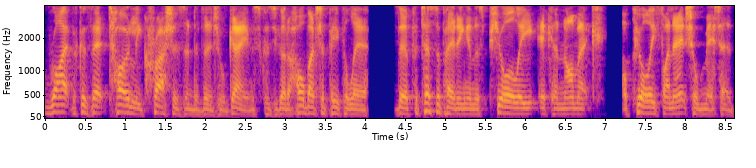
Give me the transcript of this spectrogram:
Right, because that totally crushes individual games because you've got a whole bunch of people there. They're participating in this purely economic or purely financial matter,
